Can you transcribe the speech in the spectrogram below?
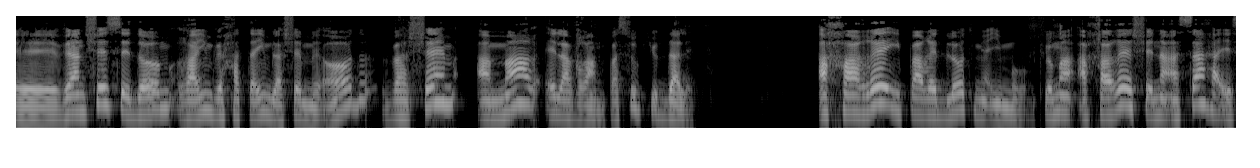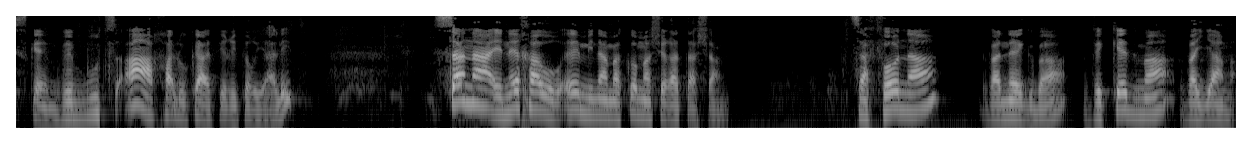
אה, ואנשי סדום רעים וחטאים לשם מאוד, והשם אמר אל אברהם, פסוק י"ד, אחרי היפרד לוט מעמו, כלומר אחרי שנעשה ההסכם ובוצעה החלוקה הטריטוריאלית, שנא עיניך וראה מן המקום אשר אתה שם. צפונה ונגבה וקדמה וימה.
